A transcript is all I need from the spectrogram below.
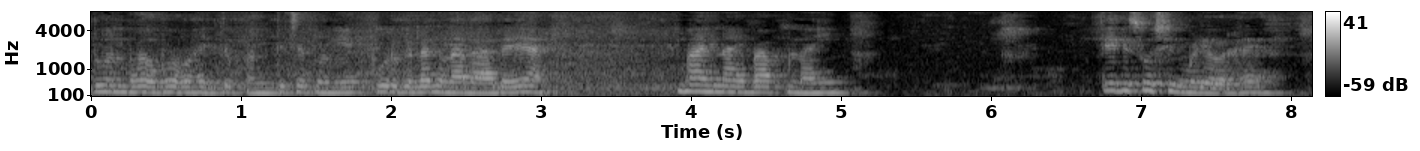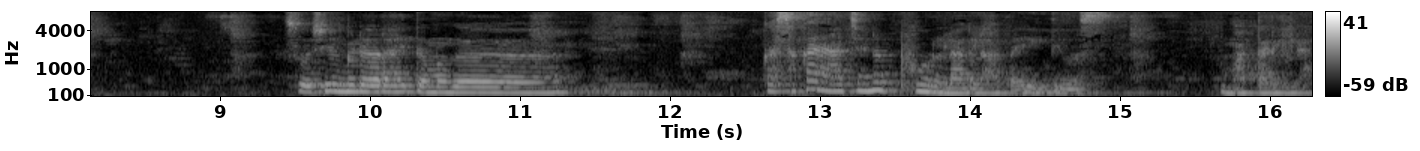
दोन भाऊ भाऊ आहेत पण त्याच्यातून एक पोरग लग्नाला आलं या. माय नाही बाप नाही. ते बी सोशल मीडियावर आहे. सोशल मीडियावर आहे तर मग कसं कसा काय अचानक फोन लागला होता एक दिवस म्हातारीला?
